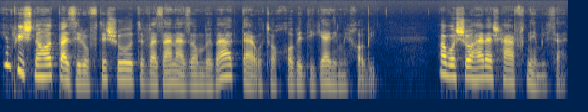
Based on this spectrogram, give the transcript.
این پیشنهاد پذیرفته شد و زن از آن به بعد در اتاق خواب دیگری میخوابید و با شوهرش حرف نمی‌زد.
